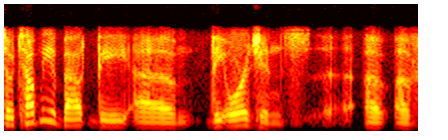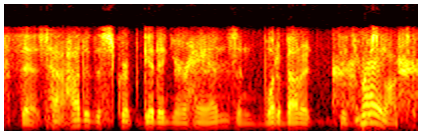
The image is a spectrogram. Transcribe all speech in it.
So tell me about the um, the origins uh, of, of this. How, how did the script get in your hands, and what about it did you right. respond to?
